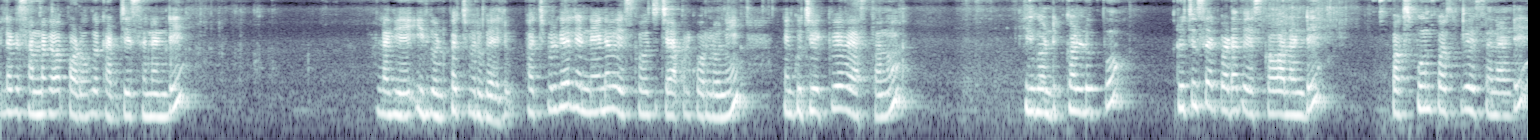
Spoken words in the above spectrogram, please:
ఇలాగ సన్నగా పొడవుగా కట్ చేశానండి. అలాగే ఇదిగోండి పచ్చిమిరకాయలు పచ్చిమిరకాయలు ఎన్నైనా వేసుకోవచ్చు చేపల కూరలోని. నేను కొంచెం ఎక్కువే వేస్తాను. ఇదిగోండి కళ్ళుప్పు. రుచికి సరిపడా వేసుకోవాలండి. ఒక స్పూన్ పసుపు వేసానండి.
